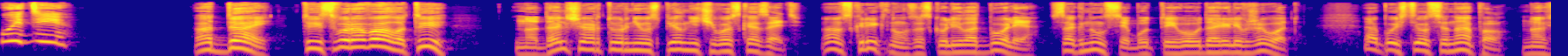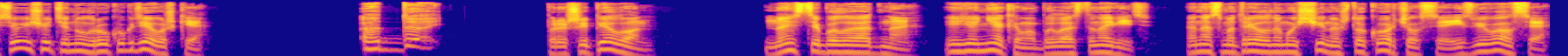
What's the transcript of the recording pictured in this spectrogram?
«Уйди!» «Отдай! Ты своровала, ты!» Но дальше Артур не успел ничего сказать. Он вскрикнул, заскулил от боли, согнулся, будто его ударили в живот. Опустился на пол, но все еще тянул руку к девушке. «Отдай!» Прошипел он. Настя была одна, ее некому было остановить. Она смотрела на мужчину, что корчился, извивался,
